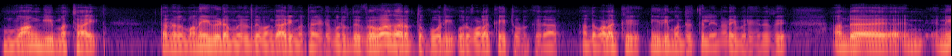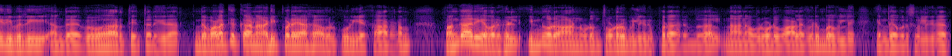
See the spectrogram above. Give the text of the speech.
வாங்கி மத்தாய் தனது மனைவியிடமிருந்து வங்காரி மத்தாயிடமிருந்து விவகாரத்து கோரி ஒரு வழக்கை தொடுக்கிறார். அந்த வழக்கு நீதிமன்றத்தில் நடைபெறுகிறது. அந்த நீதிபதி அந்த விவகாரத்தை தருகிறார். இந்த வழக்குக்கான அடிப்படையாக அவர் கூறிய காரணம் பங்காரி அவர்கள் இன்னொரு ஆணுடன் தொடர்பில் இருப்பார் என்பதால் நான் அவரோடு வாழ விரும்பவில்லை என்று அவர் சொல்கிறார்.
